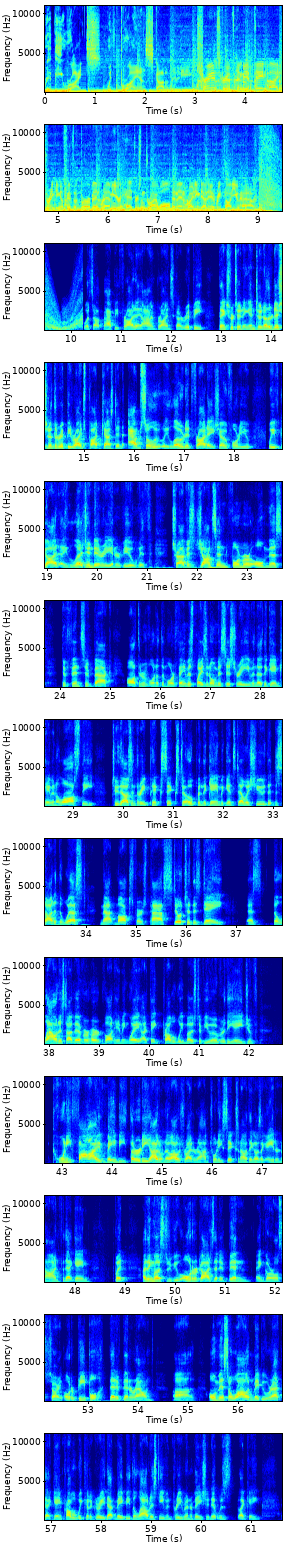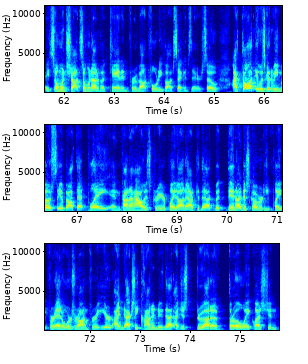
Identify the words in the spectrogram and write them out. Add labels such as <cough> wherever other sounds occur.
Rippy Writes with Brian Scott Rippey. Transcripts can be obtained by drinking a fifth of bourbon, ramming your head through some drywall, and then writing down every thought you have. What's up? Happy Friday. I'm Brian Scott Rippey. Thanks for tuning in to another edition of the Rippy Writes podcast, an absolutely loaded Friday show for you. We've got a legendary interview with Travis Johnson, former Ole Miss defensive back, author of one of the more famous plays in Ole Miss history, even though the game came in a loss, the 2003 pick six to open the game against LSU that decided the West. Matt Mauck's first pass, still to this day, as the loudest I've ever heard Vaught Hemingway. I think probably most of you over the age of 25, maybe 30. I don't know. I was right around, I'm 26, and I think I was like eight or nine for that game. But I think most of you older guys that have been, and girls, sorry, older people that have been around uh, Ole Miss a while and maybe we're at that game, probably could agree that may be the loudest even pre-renovation. It was like a, a someone shot someone out of a cannon for about 45 seconds there. So I thought it was going to be mostly about that play and kind of how his career played out after that. But then I discovered he played for Ed Orgeron for a year. I actually kind of knew that. I just threw out a throwaway question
